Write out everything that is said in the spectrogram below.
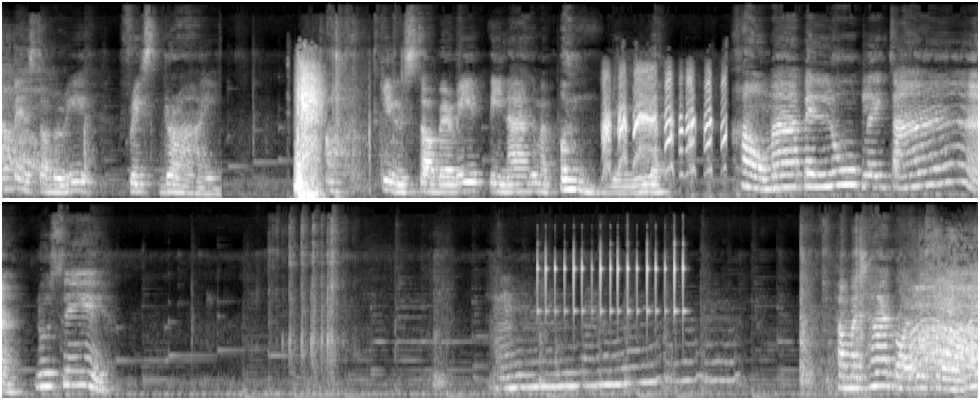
ถ้าเป็น strawberry freeze dry อะ กลิ่น strawberry ตีหน้าขึ้นมาปึ้งอย่างนี้เลยเข้ามาเป็นลูกเลยจ้า ดูสิธรรมชาติร้อยเปอร์เซ็นต์ไม่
